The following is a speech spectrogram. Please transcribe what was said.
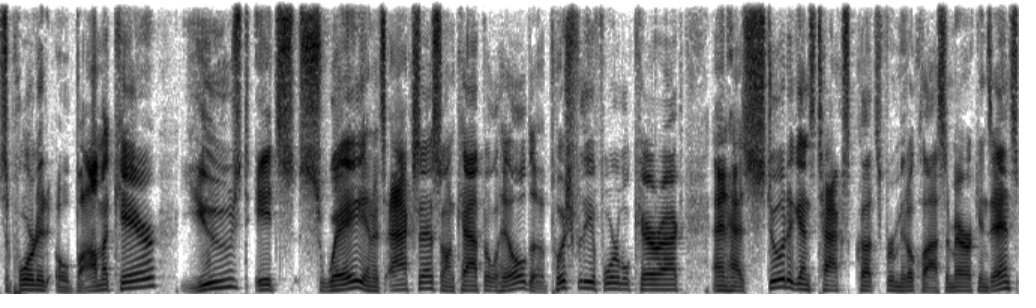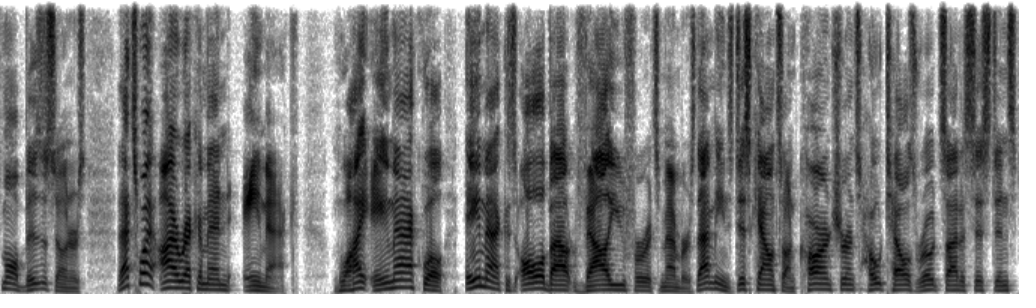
supported Obamacare, used its sway and its access on Capitol Hill to push for the Affordable Care Act, and has stood against tax cuts for middle class Americans and small business owners. That's why I recommend AMAC. Why AMAC? Well, AMAC is all about value for its members. That means discounts on car insurance, hotels, roadside assistance,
